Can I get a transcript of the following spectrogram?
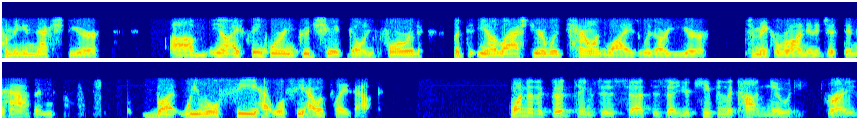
coming in next year, um, you know, I think we're in good shape going forward. But you know, last year, with talent wise, was our year to make a run, and it just didn't happen. But we will see how we'll see how it plays out. One of the good things is Seth is that you're keeping the continuity, right?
